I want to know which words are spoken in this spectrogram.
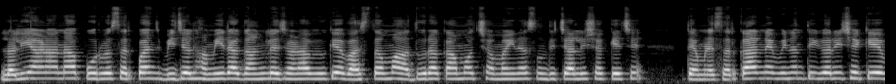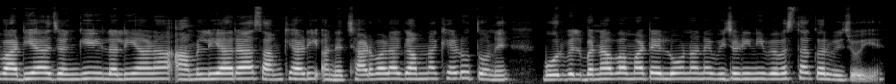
લલિયાણાના પૂર્વ સરપંચ બીજલ હમીરા ગાંગલે જણાવ્યું કે વાસ્તવમાં અધૂરા કામો છ મહિના સુધી ચાલી શકે છે તેમણે સરકારને વિનંતી કરી છે કે વાઢિયા, જંગી, લલિયાણા, આમલિયારા, સામખિયાળી અને છાડવાળા ગામના ખેડૂતોને બોરવેલ બનાવવા માટે લોન અને વીજળીની વ્યવસ્થા કરવી જોઈએ,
